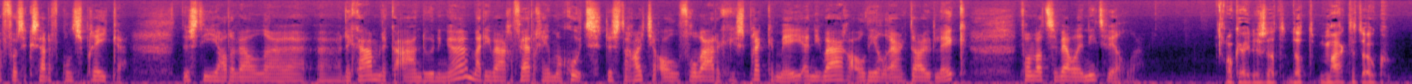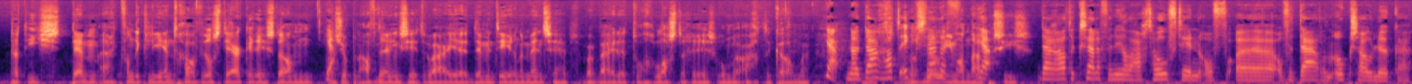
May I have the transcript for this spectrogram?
voor zichzelf kon spreken. Dus die hadden wel lichamelijke aandoeningen, maar die waren verder helemaal goed. Dus daar had je al volwaardige gesprekken mee. En die waren al heel erg duidelijk van wat ze wel en niet wilden. Oké, okay, dus dat, dat maakt het ook dat die stem eigenlijk van de cliënt gewoon veel sterker is dan ja. als je op een afdeling zit waar je dementerende mensen hebt, waarbij het toch lastiger is om erachter te komen. Ja, nou daar wat, had ik wat zelf. Wil iemand nou ja, precies? Daar had ik zelf een heel hard hoofd in of, uh, of het daar dan ook zou lukken.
